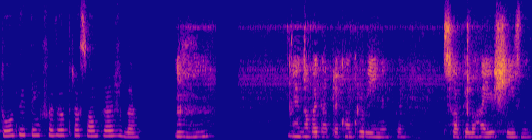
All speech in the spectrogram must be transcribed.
tudo e tem que fazer ultrassom para ajudar. Uhum. É, não vai dar para concluir, né? Só pelo raio-x, né?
